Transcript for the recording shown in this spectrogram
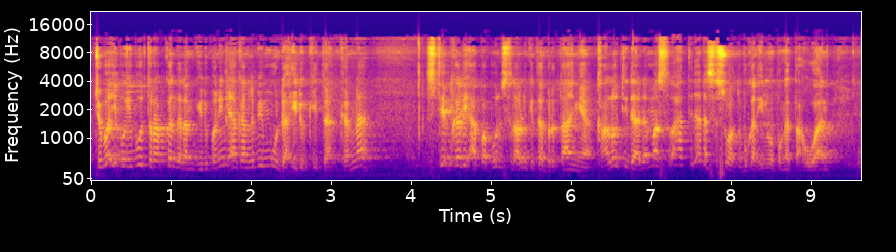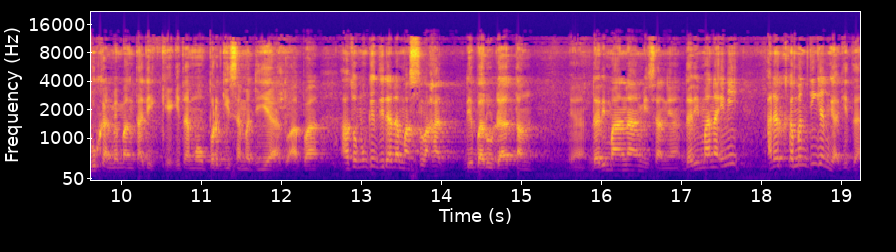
Coba ibu-ibu terapkan dalam kehidupan ini akan lebih mudah hidup kita karena setiap kali apa pun selalu kita bertanya kalau tidak ada masalah tidak ada sesuatu bukan ilmu pengetahuan bukan memang tadi kayak kita mau pergi sama dia atau apa atau mungkin tidak ada maslahat dia baru datang ya. Dari mana misalnya? Dari mana ini? Ada kepentingan nggak kita?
